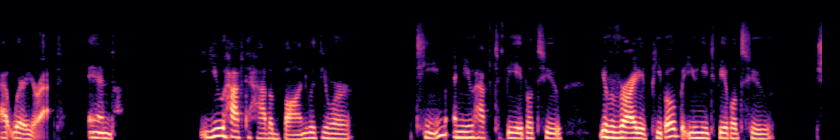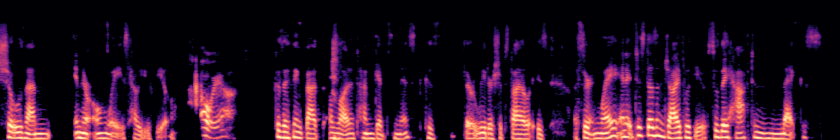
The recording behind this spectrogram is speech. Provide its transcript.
at where you're at. And you have to have a bond with your team and you have to be able to you have a variety of people, but you need to be able to show them in their own ways how you feel oh yeah. because I think that a lot of time gets missed because their leadership style is a certain way and it just doesn't jive with you. So they have to mix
